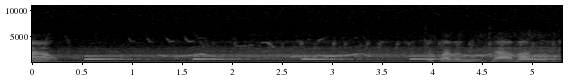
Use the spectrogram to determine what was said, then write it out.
อ้าว แต่ไฟมันหมุนช้ามากเลยนะ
